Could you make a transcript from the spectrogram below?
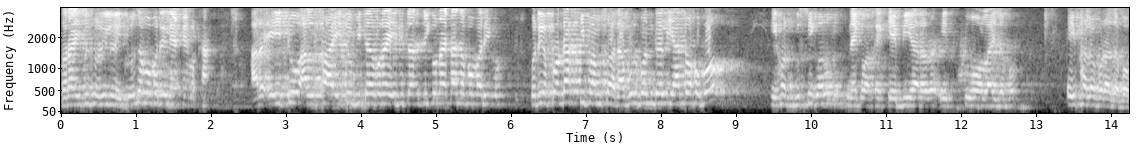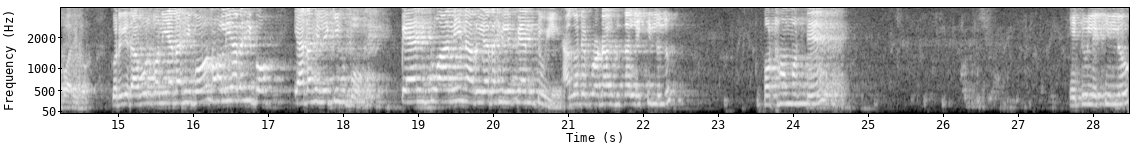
ধৰা এইটো ধৰিলো এইটোও যাব পাৰিলে একে কথা। আৰু এইটো আলফা এইটো বিটাৰ পৰা এই দুটাৰ যিকোনো এটা যাব পাৰিব। গতিকে প্ৰডাক্ট কি পাম চোৱা ডাবুল বণ্ডেল ইয়াতো হ'ব। ইহঁত গুচি গ'ল এনেকুৱাকে কে বি আৰু এইচ টু ওলাই যাব। এইফালৰ পৰা যাব পাৰিব। গতিকে ডাবুল বন ইয়াত আহিব নহ'লে ইয়াত আহিব। ইয়াত আহিলে কি হ'ব? পেন টু আন ইন আৰু ইয়াত আহিলে পেন টু ইন আগতে প্ৰডাক্ট দুটা লিখি ল'লোঁ। প্ৰথমতে এইটো লিখিলোঁ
